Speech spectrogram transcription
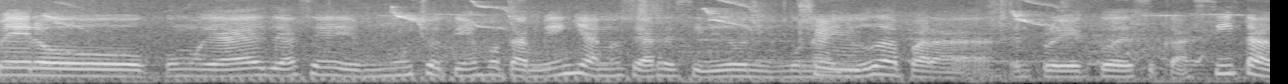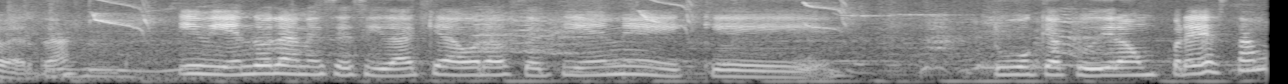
Pero como ya desde hace mucho tiempo también ya no se ha recibido ninguna Sí. ayuda para el proyecto de su casita, ¿verdad? Y viendo la necesidad que ahora usted tiene, que tuvo que acudir a un préstamo,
